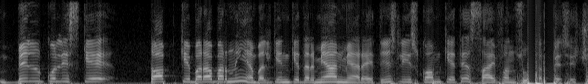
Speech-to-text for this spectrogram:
बिल्कुल इसके टॉप के बराबर नहीं है, बल्कि इनके दरमियान में आ रहे थे इसलिए इसको हम कहते हैं साइफन सुपर पैसेज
